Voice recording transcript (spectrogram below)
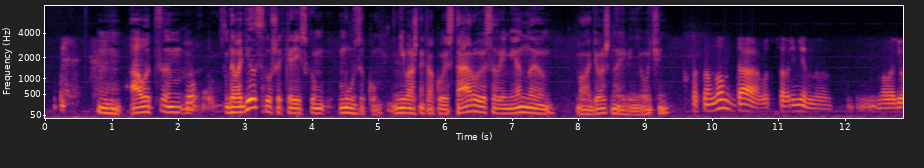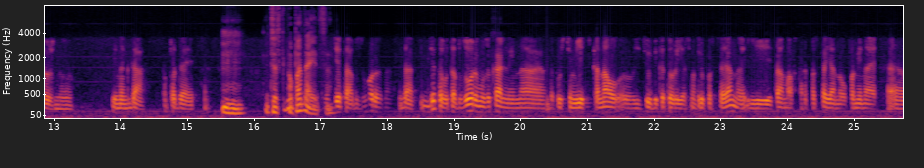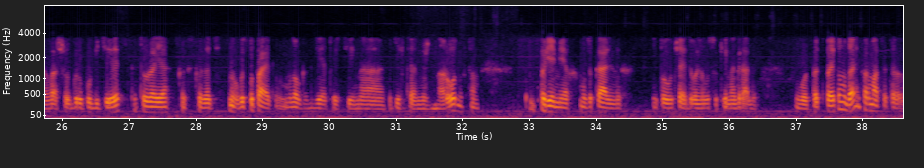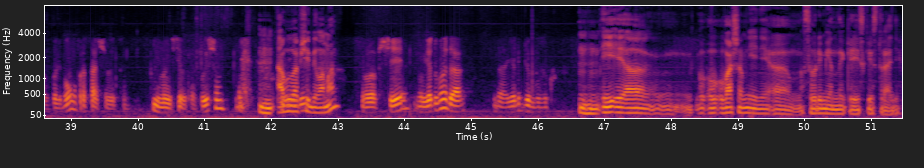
Угу. А вот эм, ну, доводилось слушать корейскую музыку, неважно какую, старую, современную, молодежную или не очень? В основном, да, вот современную, молодежную иногда попадается. Угу. Все-таки попадается. Где-то обзоры, да, где-то вот обзоры музыкальные на, допустим, есть канал в YouTube, который я смотрю постоянно, и там автор постоянно упоминает э, вашу группу BTS, которая, как сказать, ну, выступает много где, то есть и на каких-то международных там премиях музыкальных и получает довольно высокие награды. Вот, поэтому, да, информация это по-любому просачивается. И мы все это слышим. А вы вообще беломан? Вообще, ну, я думаю, да. Да, я люблю музыку. И, и а, ваше мнение о современной корейской эстраде?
